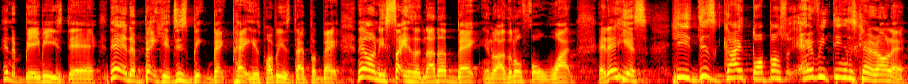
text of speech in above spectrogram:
Then the baby is there. Then at the back, he has this big backpack. He's probably his diaper bag. Then on his side is another bag, you know, I don't know for what. And then he has, he, this guy top everything is carried around. Like.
